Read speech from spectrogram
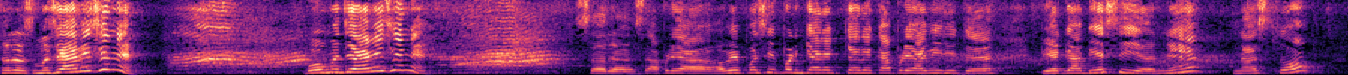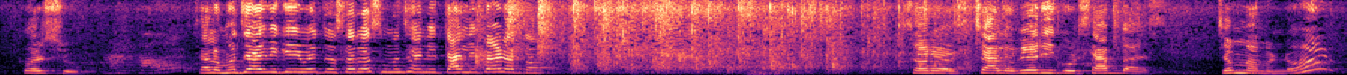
સરસ મજા આવે છે ને? બહુ મજા આવે છે ને? સરસ. આપણે હવે પછી પણ ક્યારેક ક્યારેક આપણે આવી રીતે ભેગા બેસી અને નાસ્તો કરશું. ચાલો, મજા આવી ગઈ હોય તો સરસ મજાની તાલી પાડો તો. સરસ. ચાલો વેરી ગુડ સાબાસ જમવા માંડો, હં.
